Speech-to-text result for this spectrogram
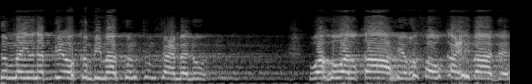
ثم ينبئكم بما كنتم تعملون وهو القاهر فوق عباده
